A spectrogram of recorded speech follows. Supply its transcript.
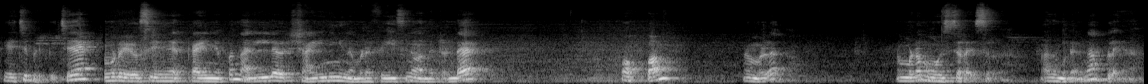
തേച്ച് പിടിപ്പിച്ച്. നമ്മുടെ യൂസ് ചെയ്ത് കഴിഞ്ഞപ്പോൾ നല്ലൊരു ഷൈനിങ് നമ്മുടെ ഫേസിന് വന്നിട്ടുണ്ട്. ഒപ്പം നമ്മൾ നമ്മുടെ മോയ്സ്ചറൈസർ അതും കൂടെ അങ്ങ് അപ്ലൈ ചെയ്യണം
